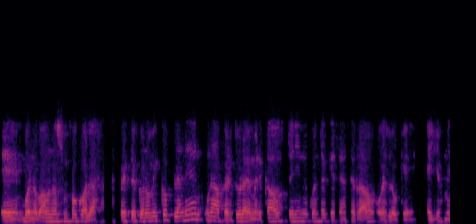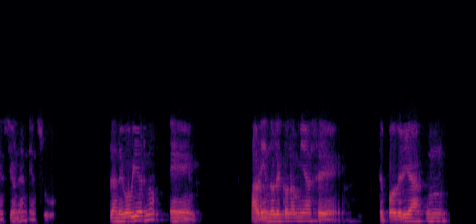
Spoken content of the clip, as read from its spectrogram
Eh, bueno, vámonos un poco al aspecto económico. Planean una apertura de mercados teniendo en cuenta que se han cerrado, o es lo que ellos mencionan en su plan de gobierno. Eh, abriendo la economía se, se podría un,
